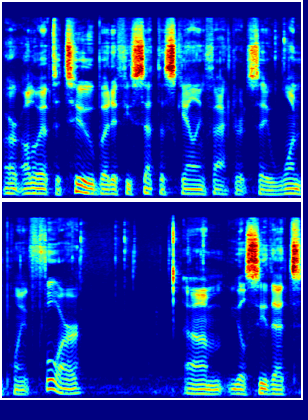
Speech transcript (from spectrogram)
or all the way up to two, but if you set the scaling factor at say 1.4, um, you'll see that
